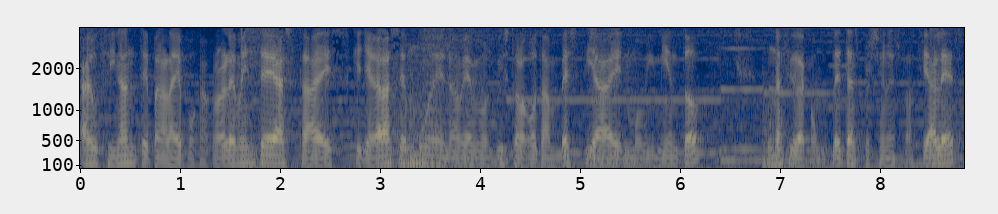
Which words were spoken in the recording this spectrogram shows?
alucinante para la época. Probablemente hasta es que llegara Semue no habíamos visto algo tan bestia en movimiento, una ciudad completa, expresiones faciales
